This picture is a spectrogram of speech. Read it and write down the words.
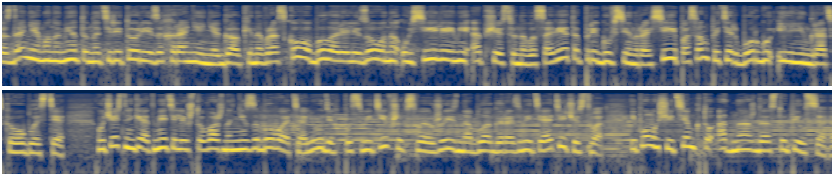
Создание монумента на территории захоронения Галкина-Вроскова было реализовано усилиями Общественного совета при ГУФСИН России по Санкт-Петербургу и Ленинградской области. Участники отметили, что важно не забывать о людях, посвятивших свою жизнь на благо развития Отечества и помощи тем, кто однажды оступился.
